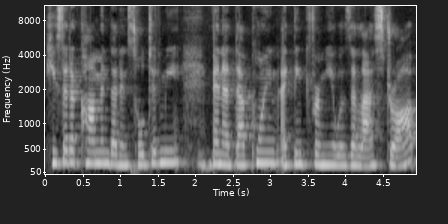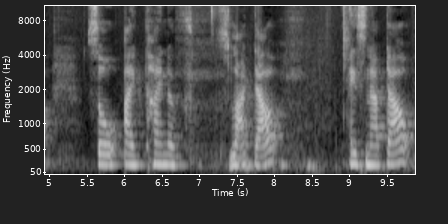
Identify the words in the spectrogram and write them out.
He said a comment that insulted me, and at that point, I think for me it was the last drop. So I kind of blacked out. I snapped out,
